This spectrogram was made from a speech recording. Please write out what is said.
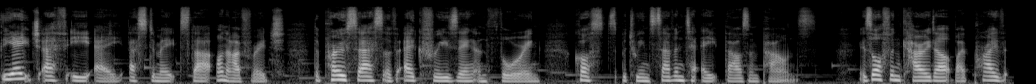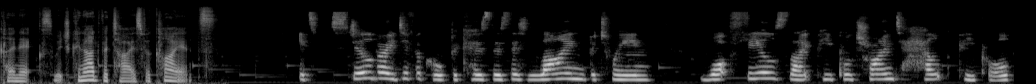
The HFEA estimates that, on average, the process of egg freezing and thawing costs between seven to eight thousand pounds. It's often carried out by private clinics, which can advertise for clients. It's still very difficult because there's this line between what feels like people trying to help people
